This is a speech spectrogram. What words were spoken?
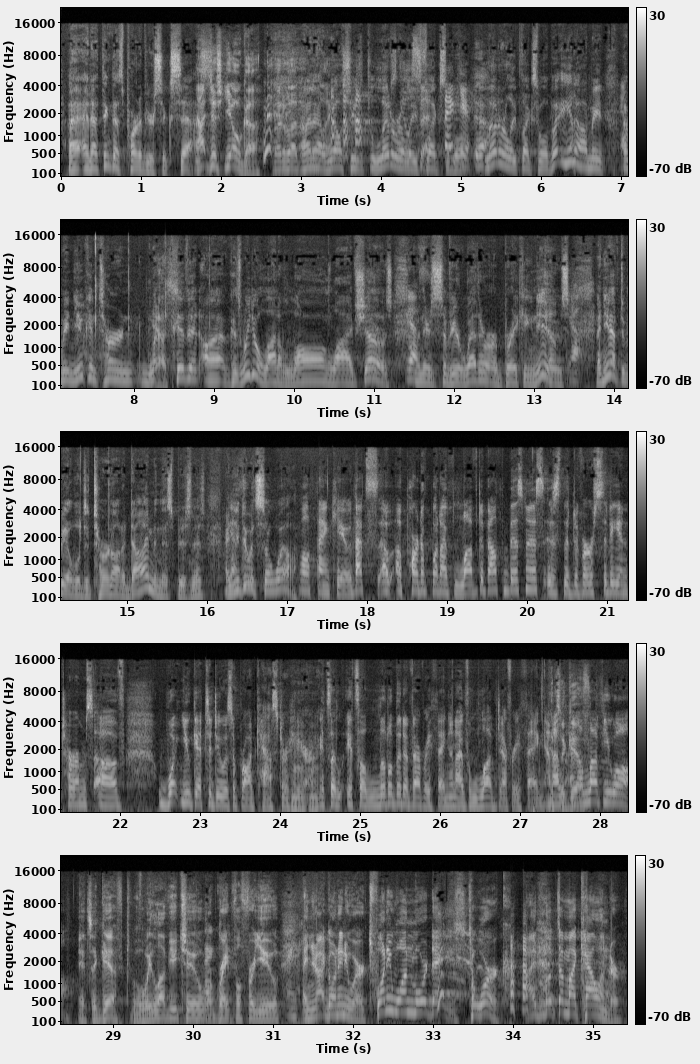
and I think that's part of your success. Not just yoga, but, but I know. Well, she's literally flexible. Thank you. Yeah. Literally flexible. But you know, I mean, I mean, you can turn w- Yes. pivot uh, because we do a lot of long live shows Yes. when there's severe weather or breaking news, Yeah. and you have to be able to turn on a dime in this business, and you do it so well. Well, thank you. That's a, a part of what I've loved about the business is the diversity in terms of what you get to do as a broadcaster here. Mm-hmm. It's a it's a little bit of everything, and I've loved everything, and, It's I, a and I love you all. It's a gift. Well, we love you too. We're Thank you. grateful for you. Thank you. And you're not going anywhere. 21 more days to work. I looked on my calendar.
